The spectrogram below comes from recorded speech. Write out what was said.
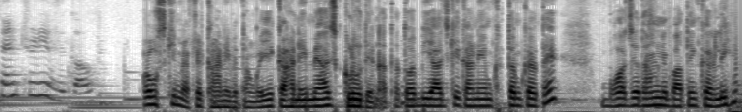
centuries ago? और उसकी मैं फिर कहानी बताऊँगा। ये कहानी में आज क्लू देना था। तो अभी आज की कहानी हम ख़त्म करते हैं। बहुत ज़्यादा हमने बातें कर ली हैं.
